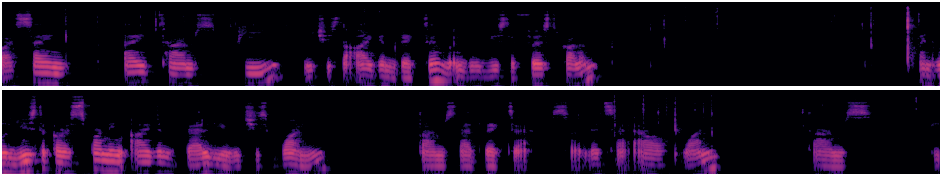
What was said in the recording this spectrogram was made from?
by saying A times P, which is the eigenvector, and we'll use the first column, and we'll use the corresponding eigenvalue, which is 1, times that vector. So let's say L1 times B,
